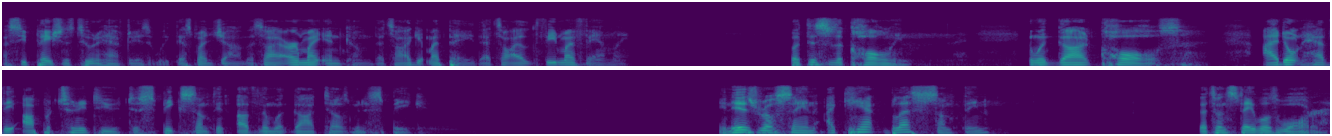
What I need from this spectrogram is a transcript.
I see patients two and a half days a week. That's my job. That's how I earn my income. That's how I get my pay. That's how I feed my family. But this is a calling. And when God calls, I don't have the opportunity to speak something other than what God tells me to speak. In Israel, saying, I can't bless something that's unstable as water.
